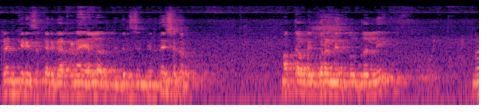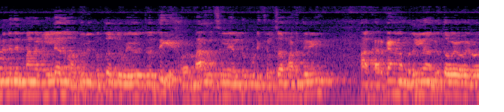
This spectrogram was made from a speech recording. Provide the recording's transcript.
ಕಿರಣ್ ಸಕ್ಕರೆ ಕಾರ್ಖಾನೆ ಎಲ್ಲ ನಿರ್ದೇಶ- ನಿರ್ದೇಶಕರು ಮತ್ತು ಅವರಿಬ್ಬರ ನೇತೃತ್ವದಲ್ಲಿ ಮುಂದಿನ ದಿನಮಾನಗಳಲ್ಲಿ ಅದನ್ನು ಅಭಿವೃದ್ಧಿ ಒಯ್ಯುವ ಜೊತೆಗೆ ಅವರ ಮಾರ್ಗದರ್ಶನ ಎಲ್ಲರೂ ಕೂಡಿ ಕೆಲಸ ಮಾಡ್ತೀವಿ ಆ ಕಾರ್ಖಾನೆ ಮೊದಲಿನ ಗತವೈಭವ ಇರೋ,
